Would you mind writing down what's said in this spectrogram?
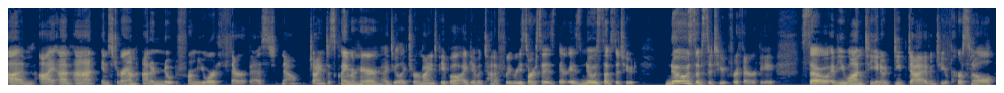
Um, I am at Instagram at a note from your therapist. Now, giant disclaimer here. I do like to remind people I give a ton of free resources. There is no substitute no substitute for therapy. So if you want to, you know, deep dive into your personal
